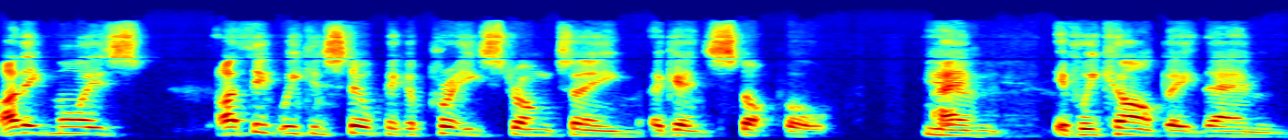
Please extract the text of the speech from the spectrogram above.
I think Moyes, I think we can still pick a pretty strong team against Stockport. Yeah. And if we can't beat them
